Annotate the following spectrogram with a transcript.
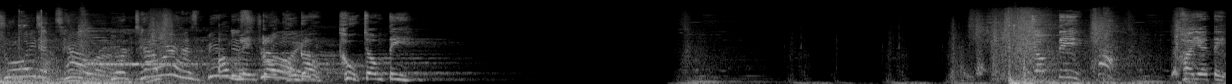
destroyed a tower. Your tower has ป้อม been เลนกลางของเรา destroyed. ถูกโจมตี โจมตีฮายาเตะ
